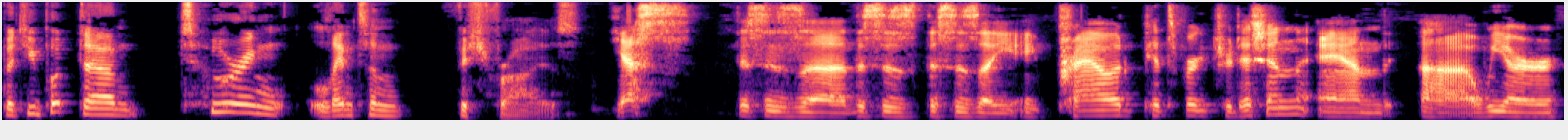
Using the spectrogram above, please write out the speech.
but you put down touring Lenten fish fries. Yes. This is uh, this is this is a, a proud Pittsburgh tradition, and uh, we are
